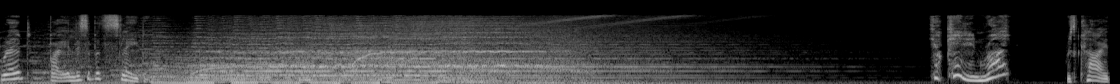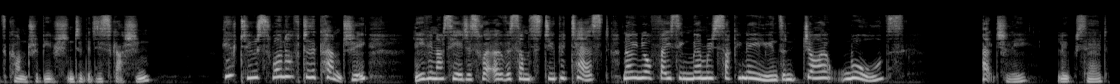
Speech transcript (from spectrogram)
Read by Elisabeth Sladen. You're kidding, right? Was Clyde's contribution to the discussion. You two swan off to the country Leaving us here to sweat over some stupid test, knowing you're facing memory-sucking aliens and giant wolves? Actually, Luke said,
